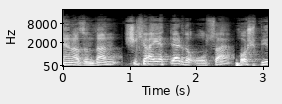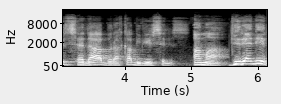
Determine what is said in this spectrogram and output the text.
en azından şikayetler de olsa hoş bir seda bırakabilirsiniz. Ama direnir,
